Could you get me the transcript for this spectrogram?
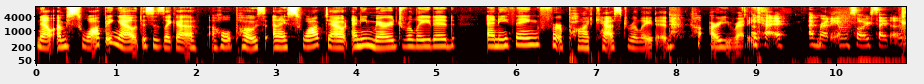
Now I'm swapping out, this is like a, a whole post, and I swapped out any marriage related anything for podcast related. Are you ready? okay i'm ready i'm so excited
